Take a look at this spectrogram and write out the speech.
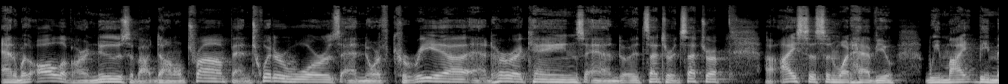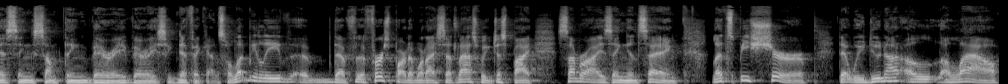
And with all of our news about Donald Trump and Twitter wars and North Korea and hurricanes and et cetera, et cetera, uh, ISIS and what have you, we might be missing something very, very significant. So let me leave uh, the, the first part of what I said last week just by summarizing and saying, let's be sure that we do not al- allow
